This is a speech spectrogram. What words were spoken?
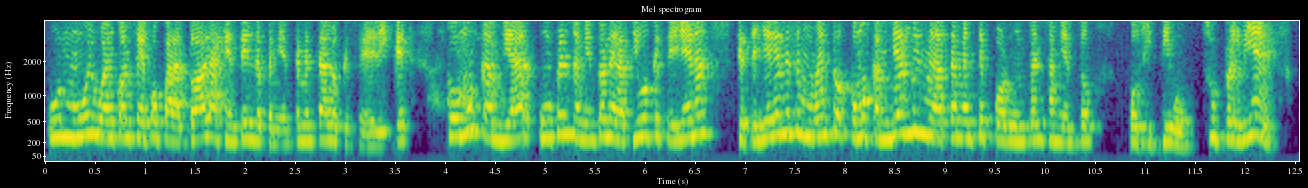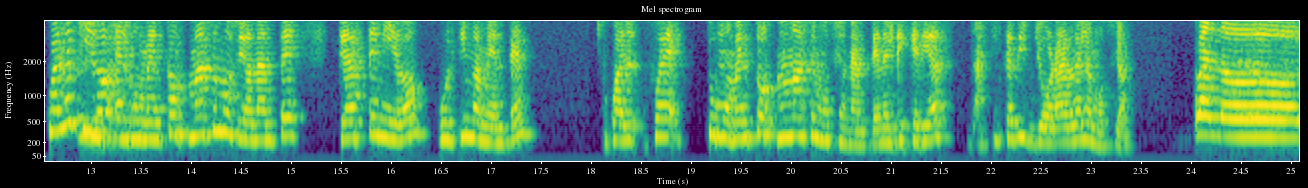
un muy buen consejo para toda la gente, independientemente a lo que se dedique. Cómo cambiar un pensamiento negativo que te llena, que te llegue en ese momento, cómo cambiarlo inmediatamente por un pensamiento positivo. Súper bien. ¿Cuál ha sido el momento más emocionante que has tenido últimamente? ¿Cuál fue tu momento más emocionante en el que querías así casi llorar de la emoción? Cuando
